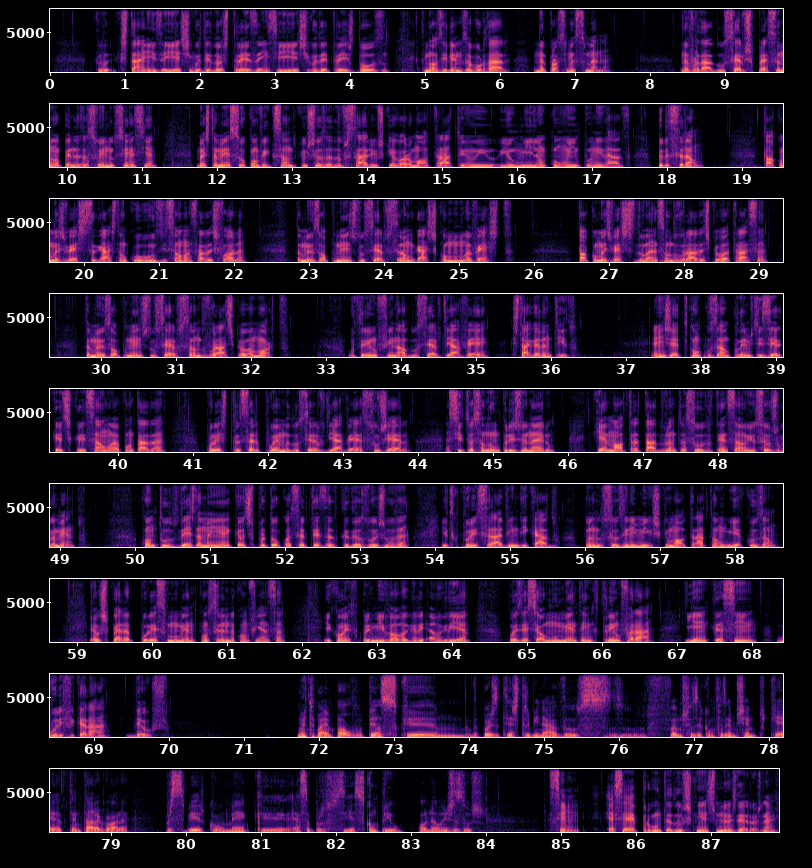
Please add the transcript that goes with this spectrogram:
que, está em Isaías 52, 13 e em Isaías 53, 12, que nós iremos abordar na próxima semana. Na verdade, o servo expressa não apenas a sua inocência, mas também a sua convicção de que os seus adversários, que agora o maltratam e humilham com impunidade, perecerão. Tal como as vestes se gastam com o uso e são lançadas fora, também os oponentes do servo serão gastos como uma veste. Tal como as vestes de lã são devoradas pela traça, também os oponentes do servo são devorados pela morte. O triunfo final do servo de Avé está garantido. Em jeito de conclusão, podemos dizer que a descrição apontada por este terceiro poema do servo de Avé sugere a situação de um prisioneiro que é maltratado durante a sua detenção e o seu julgamento. Contudo, desde a manhã que ele despertou com a certeza de que Deus o ajuda e de que por isso será vindicado pelos seus inimigos que o maltratam e acusam. Ele espera por esse momento com serena confiança e com irreprimível alegria, pois esse é o momento em que triunfará e em que assim glorificará Deus. Muito bem, Paulo. Penso que hum, depois de teres terminado, vamos fazer como fazemos sempre, que é tentar agora perceber como é que essa profecia se cumpriu ou não em Jesus. Sim, essa é a pergunta dos 500 milhões de euros, não é?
